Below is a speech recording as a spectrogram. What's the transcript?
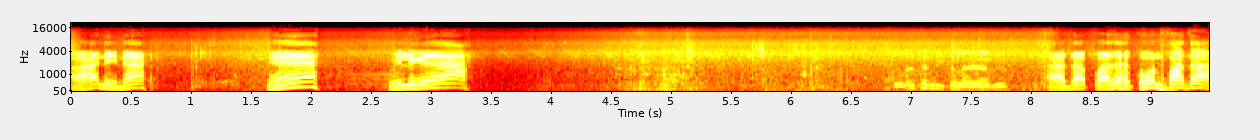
हा नाही ना हैं? मिल गया। थोड़ा सा निकल आया अभी। आधा पादा कौन पादा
